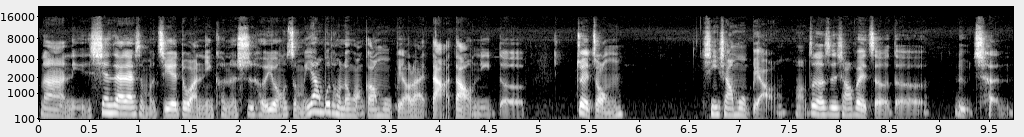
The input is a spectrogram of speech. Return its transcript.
那你现在在什么阶段？你可能适合用怎么样不同的广告目标来达到你的最终行销目标？好，这个是消费者的旅程。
